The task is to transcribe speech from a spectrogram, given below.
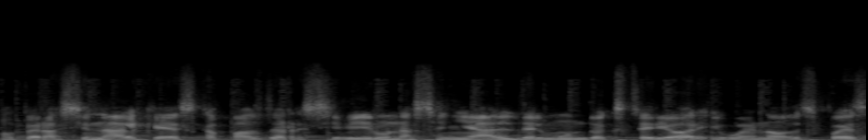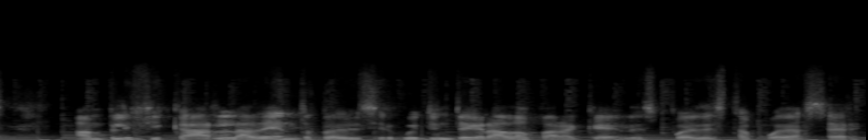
operacional que es capaz de recibir una señal del mundo exterior y bueno, después amplificarla dentro del circuito integrado para que después esta pueda ser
